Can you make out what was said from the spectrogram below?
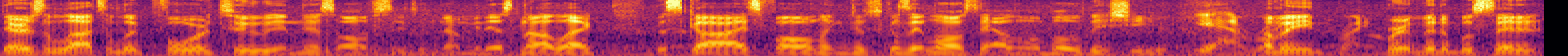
there's a lot to look forward to in this offseason. I mean, it's not like the sky's falling just because they lost the Alamo Bowl this year. Yeah, right, I mean, right. Brent Venables said it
